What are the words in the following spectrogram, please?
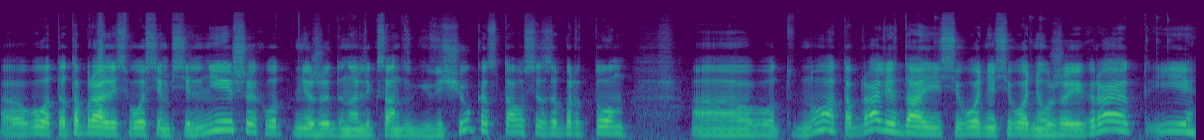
Э, Вот, отобрались 8 сильнейших. Вот неожиданно Александр Грищук остался за бортом. А, вот, ну, отобрали, да, и сегодня, сегодня уже играют. И,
